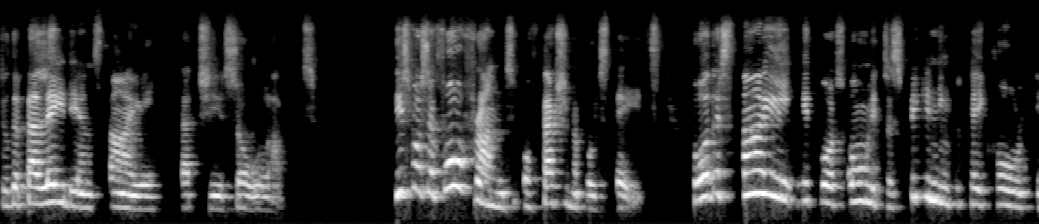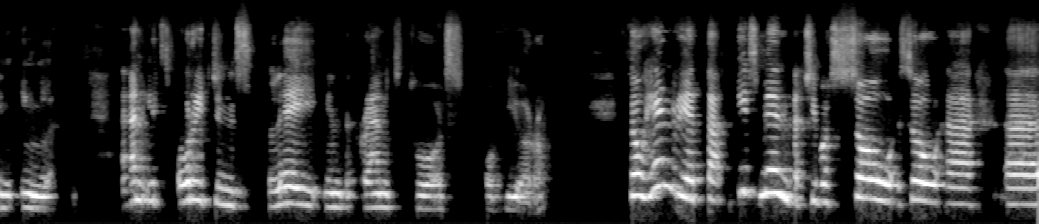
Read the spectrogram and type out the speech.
to the Palladian style that she so loved. This was a forefront of fashionable states. For the style, it was only just beginning to take hold in England, and its origins lay in the grand tours of Europe. So Henrietta, these men that she was so, so uh, uh,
